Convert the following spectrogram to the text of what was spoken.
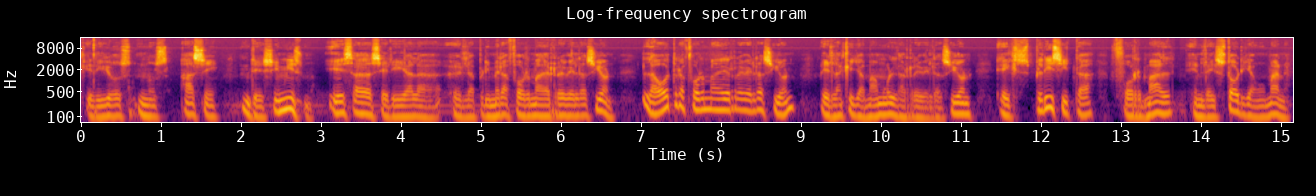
que Dios nos hace de sí mismo. Esa sería la, primera forma de revelación. La otra forma de revelación es la que llamamos la revelación explícita, formal en la historia humana.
